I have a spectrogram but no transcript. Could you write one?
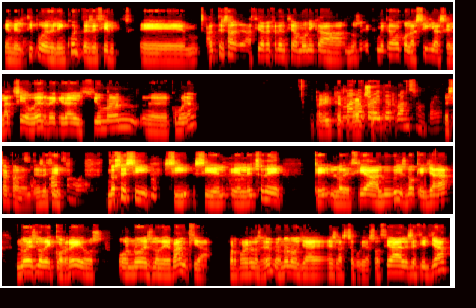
en el tipo de delincuente. Es decir, eh, antes hacía referencia a Mónica, no sé, me he quedado con las siglas, el HOR, que era el Human, eh, ¿cómo era? Human Operated Ransomware. Exactamente. Es decir, no sé si, si, si el, el, hecho de que lo decía Luis, ¿no? que ya no es lo de correos o no es lo de Bankia, por poner dos ejemplos, no, no, ya es la seguridad social, es decir, ya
